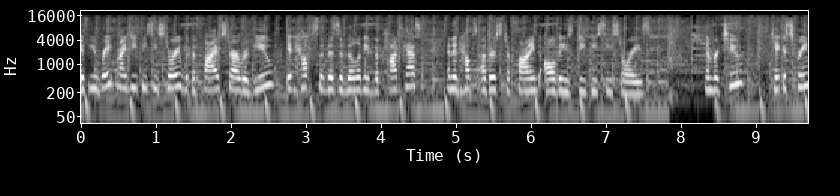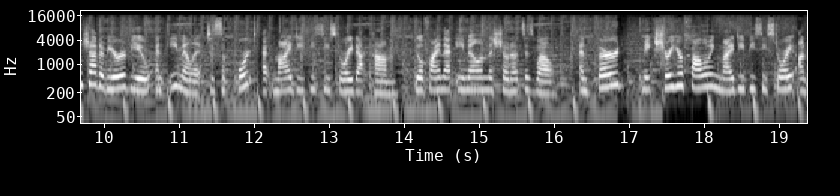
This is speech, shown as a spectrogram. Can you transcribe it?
if you rate My DPC Story with a five star review, it helps the visibility of the podcast and it helps others to find all these DPC stories. Number two, take a screenshot of your review and email it to support at mydpcstory.com. You'll find that email in the show notes as well. And third, make sure you're following My DPC Story on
